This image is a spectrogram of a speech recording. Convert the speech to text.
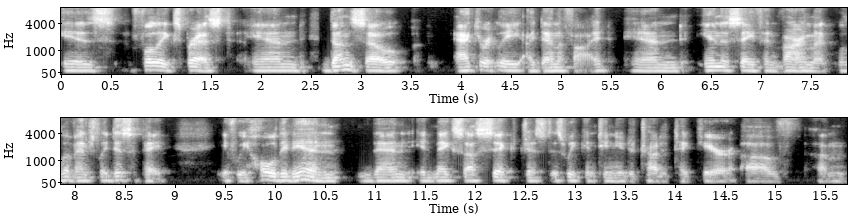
is fully expressed and done so accurately identified and in a safe environment will eventually dissipate. If we hold it in, then it makes us sick just as we continue to try to take care of, um,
